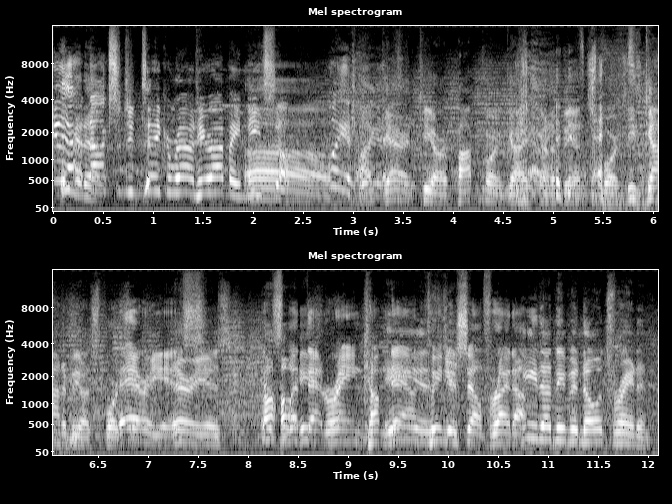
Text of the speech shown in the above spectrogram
You Look got an that. oxygen tank around here? I may need Oh, some. At, I guarantee our popcorn guy is going to be on sports. He's got to be on sports. There he is. There he is. Just Oh, let that rain come down. Clean just- yourself right up. He doesn't even know it's raining.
